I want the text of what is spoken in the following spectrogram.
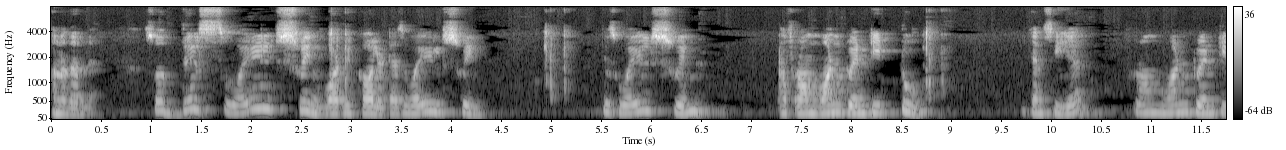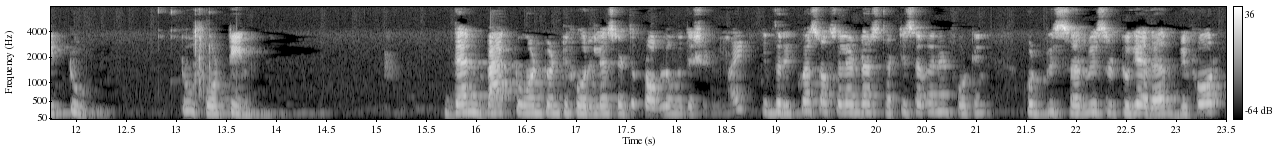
another end. So this wild swing what we call it as wild swing this wild swing from 122 you can see here from 122 to 14 then back to 124 illustrate the problem with the schedule right? If the request of cylinders 37 and 14 could be serviced together before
